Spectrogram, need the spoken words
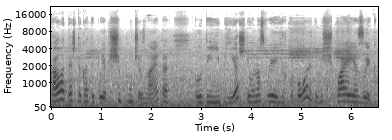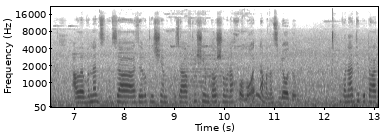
Кава теж така, типу, як щіпуча, знаєте, коли ти її п'єш, і вона своєю гіркотою тобі щипає язик. Але вона за, за виключенням за включенням того, що вона холодна, вона з льодом, вона, типу, так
